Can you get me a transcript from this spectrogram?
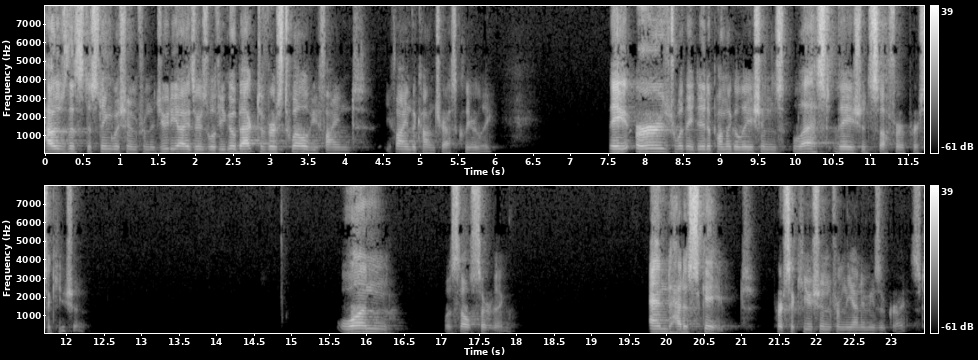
How does this distinguish him from the Judaizers? Well, if you go back to verse 12, you find, you find the contrast clearly. They urged what they did upon the Galatians, lest they should suffer persecution. One was self serving and had escaped persecution from the enemies of Christ.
